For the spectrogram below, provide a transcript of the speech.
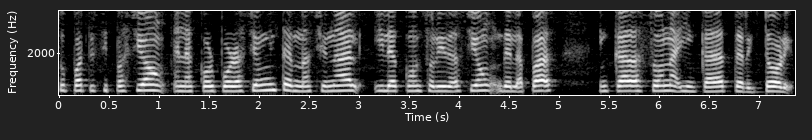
su participación en la corporación internacional y la consolidación de la paz en cada zona y en cada territorio.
